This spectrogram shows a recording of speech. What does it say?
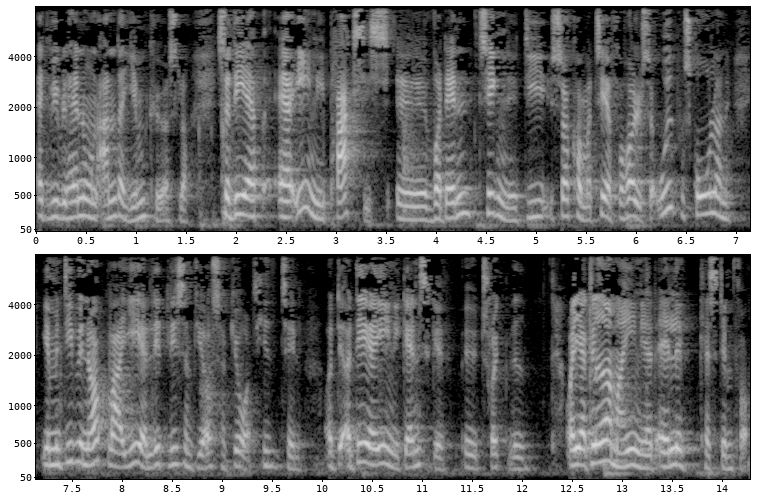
at vi vil have nogle andre hjemkørsler. Så det er, er egentlig praksis, øh, hvordan tingene de så kommer til at forholde sig ude på skolerne, jamen de vil nok variere lidt, ligesom de også har gjort hidtil. Og det, og det er jeg egentlig ganske øh, tryg ved. Og jeg glæder mig egentlig, at alle kan stemme for.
